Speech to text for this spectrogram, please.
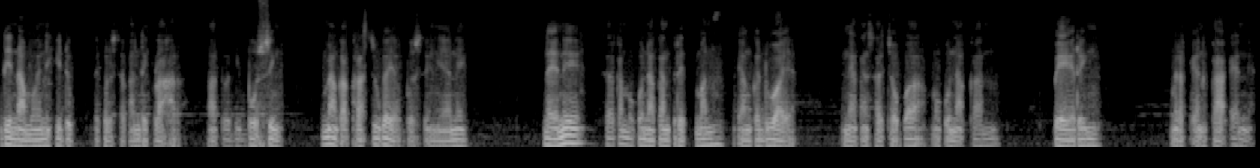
dinamo ini hidup di kerusakan di kelahar atau di bosing ini agak keras juga ya bosingnya ini. Nah ini saya akan menggunakan treatment yang kedua ya. Ini akan saya coba menggunakan bearing merek NKN ya.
